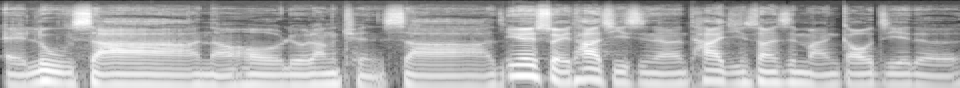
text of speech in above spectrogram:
哎，路杀，然后流浪犬杀，因为水獭其实呢，它已经算是蛮高阶的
